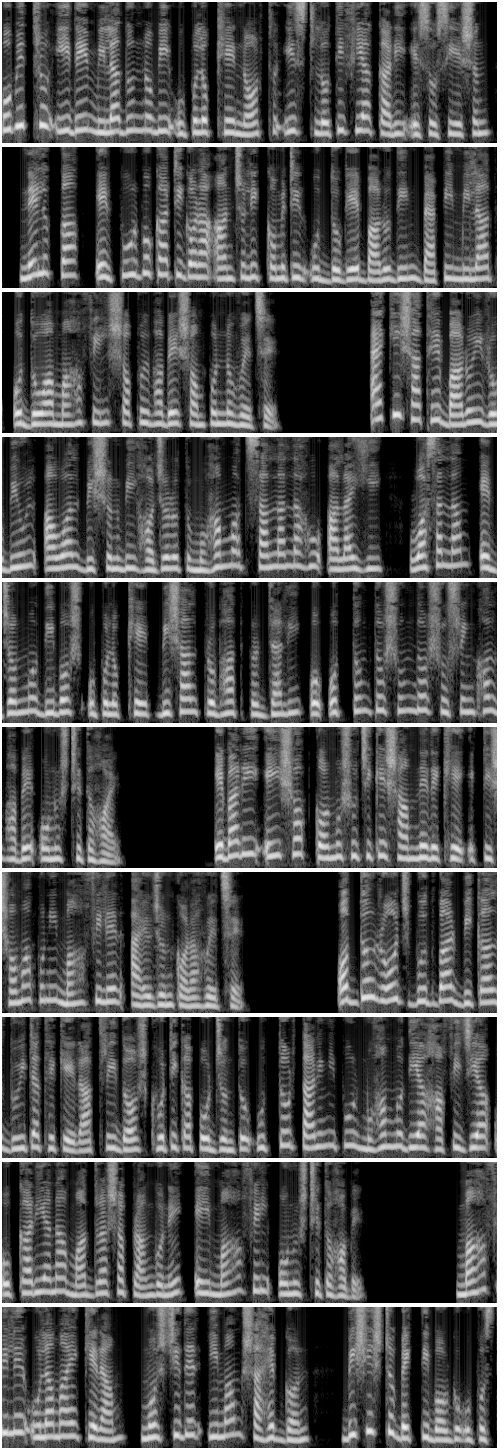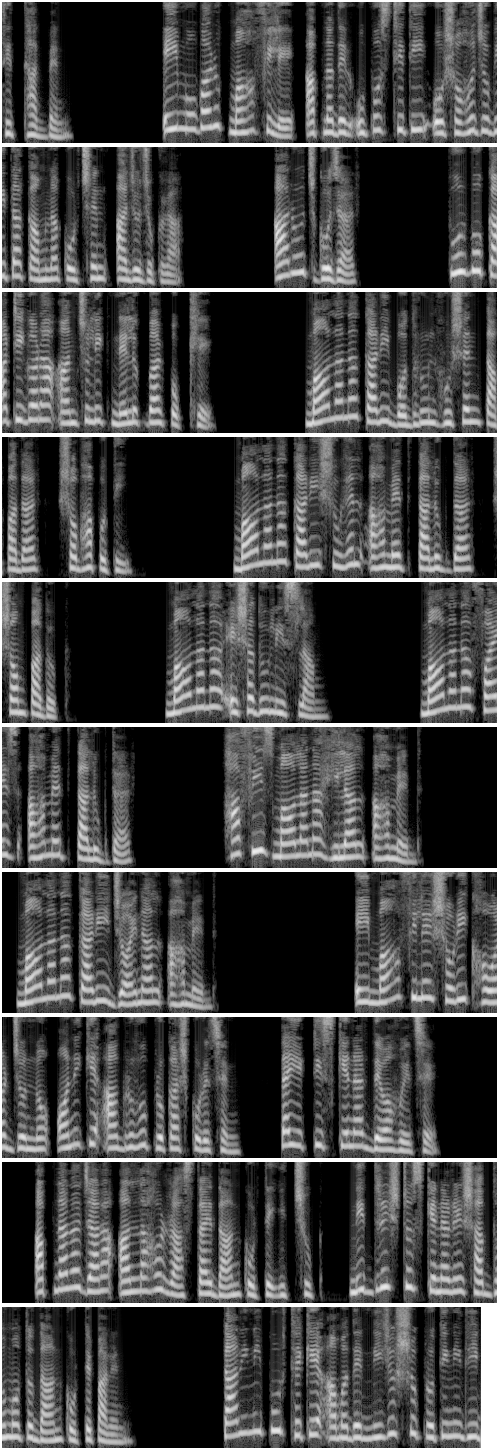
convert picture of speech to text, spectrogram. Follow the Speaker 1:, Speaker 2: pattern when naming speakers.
Speaker 1: পবিত্র ঈদে মিলাদুন্নবী উপলক্ষে north east Latifia Qari association, নেলক্কা, এর পূর্ব কাটিগড়া আঞ্চলিক কমিটির উদ্যোগে বারো দিন ব্যাপী মিলাদ ও দোয়া মাহফিল সফলভাবে সম্পন্ন হয়েছে। একই সাথে বারোই রবিউল আওয়াল বিশ্বনবী হজরত মুহাম্মদ সাল্লাল্লাহু আলাইহি ওয়াসাল্লাম এর জন্ম দিবস উপলক্ষে বিশাল প্রভাত প্রজ্জালি ও অত্যন্ত সুন্দর সুশৃঙ্খলভাবে অনুষ্ঠিত হয়। এবারে এই সব কর্মসূচিকে সামনে রেখে একটি সমাপনী মাহফিলের আয়োজন করা হয়েছে। অদ্য রোজ বুধবার বিকাল দুইটা থেকে রাত্রি দশ ঘটিকা পর্যন্ত উত্তর তারিণীপুর মুহাম্মদিয়া হাফিজিয়া ও কারিয়ানা মাদ্রাসা প্রাঙ্গণে এই মাহফিল অনুষ্ঠিত হবে। মাহফিলে উলামায়ে কেরাম, মসজিদের ইমাম সাহেবগণ, বিশিষ্ট ব্যক্তিবর্গ উপস্থিত থাকবেন। এই মোবারক মাহফিলে আপনাদের উপস্থিতি ও সহযোগিতা কামনা করছেন আয়োজকরা। আরজ গোজার। পূর্ব কাটিগড়া আঞ্চলিক নেলুকবার পক্ষে। মাওলানা কারি বদরুল হুসেন তাপাদার সভাপতি। মাওলানা কারি সুহেল আহমেদ তালুকদার সম্পাদক। মাওলানা এশাদুল ইসলাম। মাওলানা ফয়েজ আহমেদ তালুকদার। হাফিজ মাওলানা হিলাল আহমেদ। মাওলানা কারি জয়নাল আহমেদ। এই মাহফিলে শরিক হওয়ার জন্য অনেকে আগ্রহ প্রকাশ করেছেন। তাই একটি স্ক্যানার দেওয়া হয়েছে। আপনারা যারা আল্লাহর রাস্তায় দান করতে ইচ্ছুক, নির্দিষ্ট স্ক্যানারে সাধ্যমতো দান করতে পারেন। তারিনীপুর থেকে আমাদের নিজস্ব প্রতিনিধি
